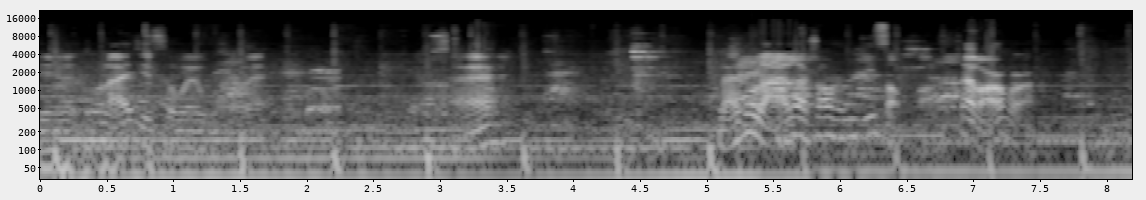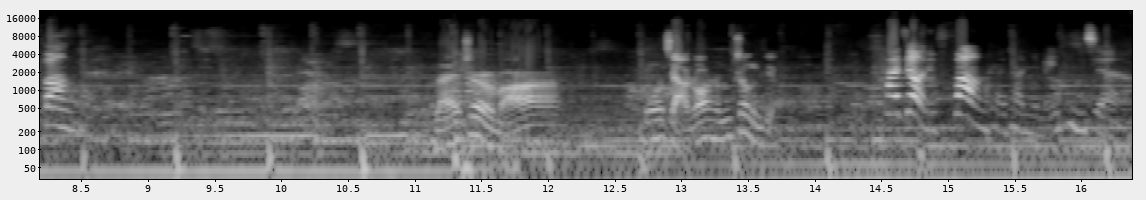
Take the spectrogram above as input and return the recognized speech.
起多来几次我也无所谓。哎，来都来了，着什么急走啊？再玩会儿。放开！来这儿玩，跟我假装什么正经啊？他叫你放开他，你没听见啊？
